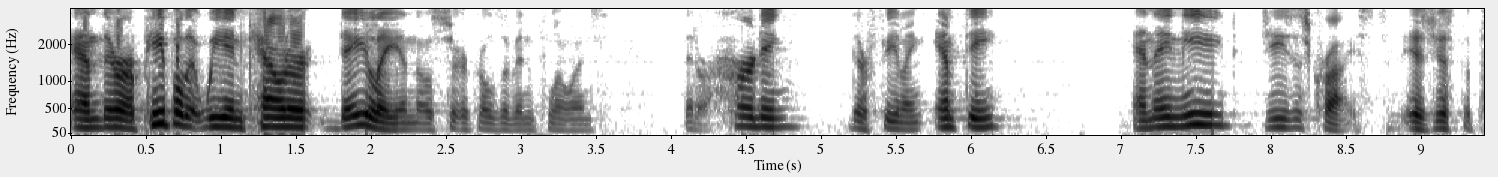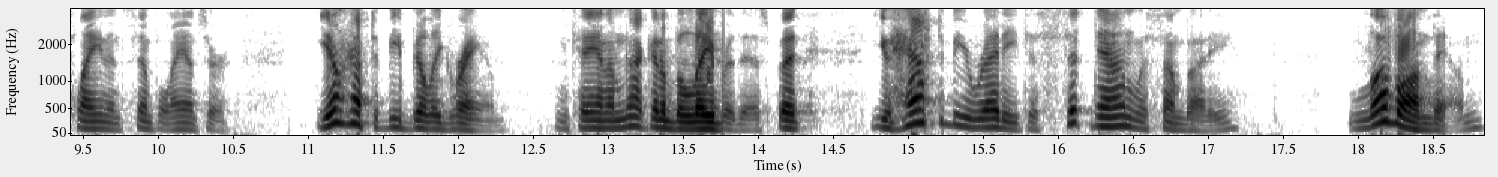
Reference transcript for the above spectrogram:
And there are people that we encounter daily in those circles of influence that are hurting, they're feeling empty, and they need Jesus Christ, is just the plain and simple answer. You don't have to be Billy Graham, okay? And I'm not going to belabor this, but you have to be ready to sit down with somebody, love on them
